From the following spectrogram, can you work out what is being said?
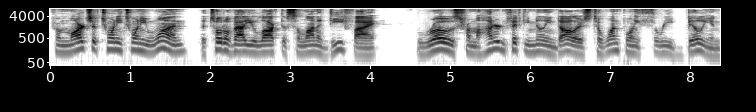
From March of 2021, the total value locked of Solana DeFi rose from $150 million to $1.3 billion.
